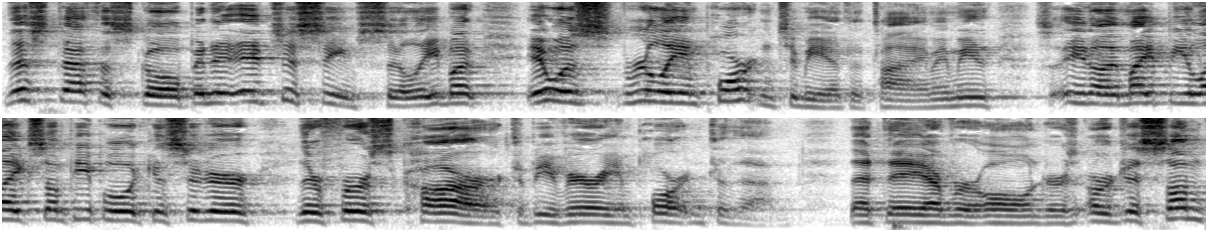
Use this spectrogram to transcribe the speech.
this stethoscope, and it, it, just seems silly, but it was really important to me at the time. I mean, you know, it might be like some people would consider their first car to be very important to them that they ever owned, or, or just some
